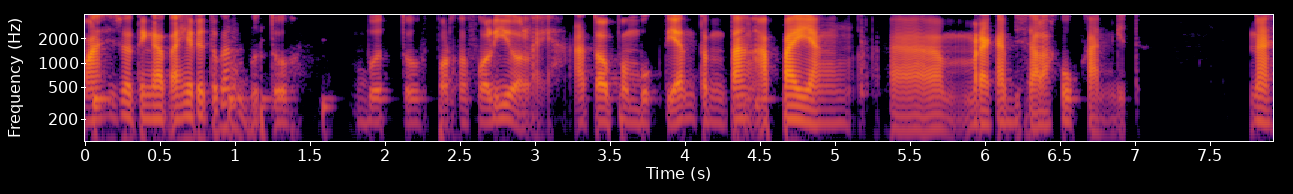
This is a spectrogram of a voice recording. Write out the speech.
mahasiswa tingkat akhir itu kan butuh butuh portofolio lah ya atau pembuktian tentang apa yang em, mereka bisa lakukan gitu. Nah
